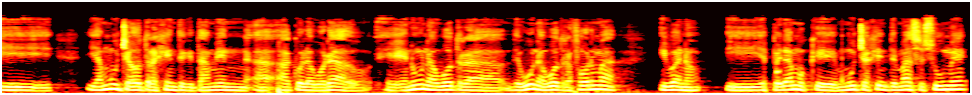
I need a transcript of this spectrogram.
y, a mucha otra gente que también ha, colaborado eh, en una u otra, de una u otra forma. Y bueno, y esperamos que mucha gente más se sume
